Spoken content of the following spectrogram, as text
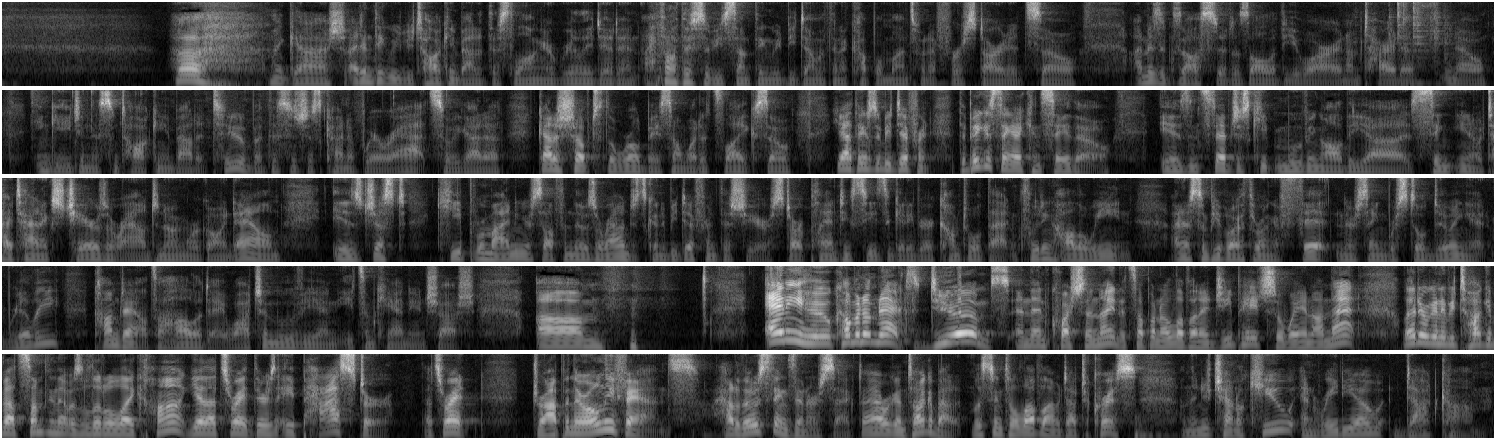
Oh my gosh. I didn't think we'd be talking about it this long. I really didn't. I thought this would be something we'd be done within a couple months when it first started. So I'm as exhausted as all of you are, and I'm tired of, you know, engaging this and talking about it too. But this is just kind of where we're at. So we gotta gotta show up to the world based on what it's like. So yeah, things will be different. The biggest thing I can say though is instead of just keep moving all the uh, sing, you know Titanic's chairs around, knowing we're going down, is just keep reminding yourself and those around it's going to be different this year. Start planting seeds and getting very comfortable with that, including Halloween. I know some people are throwing a fit and they're saying we're still doing it. Really? Calm down. It's a holiday. Watch a movie and eat some candy and shush. Um, Anywho, coming up next, DMs, and then question of the night. It's up on our Loveline IG page, so weigh in on that. Later, we're going to be talking about something that was a little like, huh? Yeah, that's right. There's a pastor. That's right dropping their OnlyFans. How do those things intersect? Ah, we're going to talk about it. Listening to Loveline with Dr. Chris on the new channel Q and radio.com.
